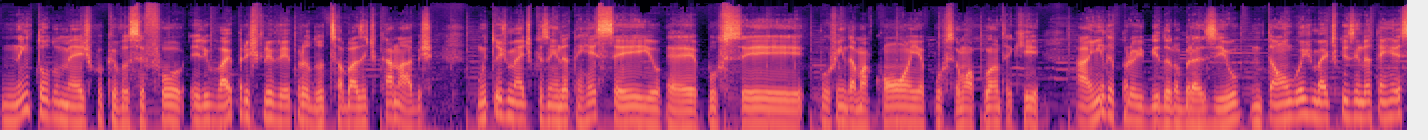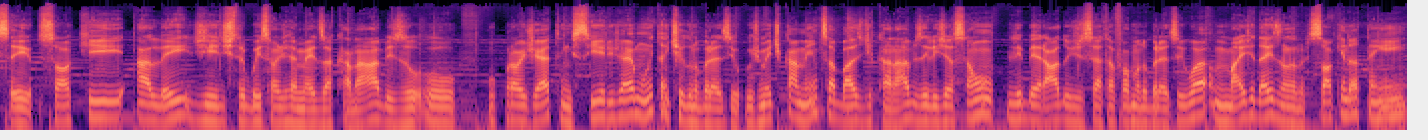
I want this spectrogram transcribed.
Nem todo médico que você for, ele vai prescrever produtos à base de cannabis. Muitos médicos ainda têm receio é, por ser, por vir da maconha, por ser uma planta que ainda é proibida no Brasil, então alguns médicos ainda têm receio. Só que a lei de distribuição de remédios a cannabis, o, o o projeto em si ele já é muito antigo no Brasil. Os medicamentos à base de cannabis eles já são liberados de certa forma no Brasil há mais de 10 anos. Só que ainda tem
